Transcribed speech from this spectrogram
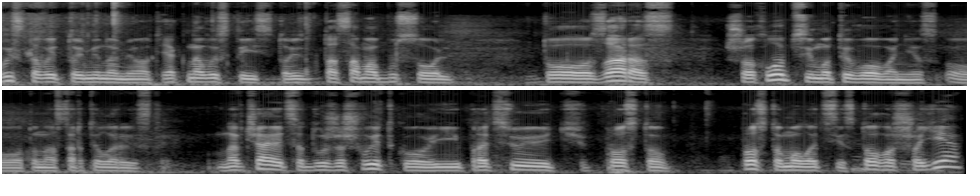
виставити той міномет, як навестись, той, та сама бусоль. То зараз, що хлопці мотивовані, от у нас артилеристи, навчаються дуже швидко і працюють просто, просто молодці. З того, що є,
